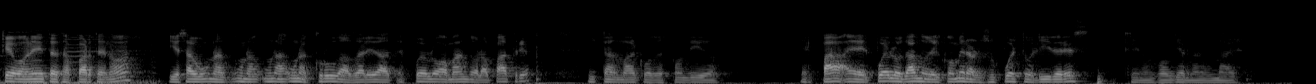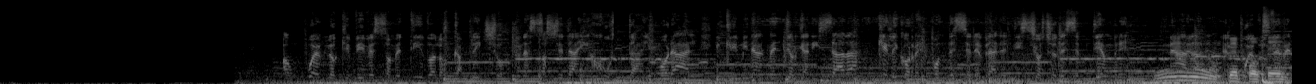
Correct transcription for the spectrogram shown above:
Qué bonita esta parte, ¿no? Y es algo, una, una, una, una, cruda realidad. El pueblo amando a la patria y tan mal correspondido. El, pa, el pueblo dando de comer a los supuestos líderes que nos gobiernan mal. A un pueblo que vive sometido a los caprichos de una sociedad injusta, inmoral y criminalmente organizada que le corresponde celebrar el 18 de septiembre. Uh, Nada, qué potente.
